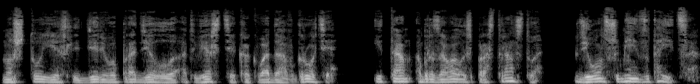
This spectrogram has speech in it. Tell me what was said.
Но что, если дерево проделало отверстие, как вода в гроте, и там образовалось пространство, где он сумеет затаиться?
